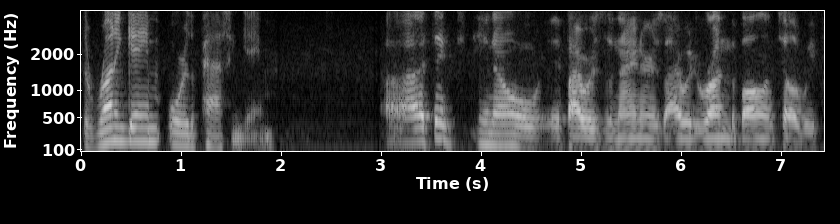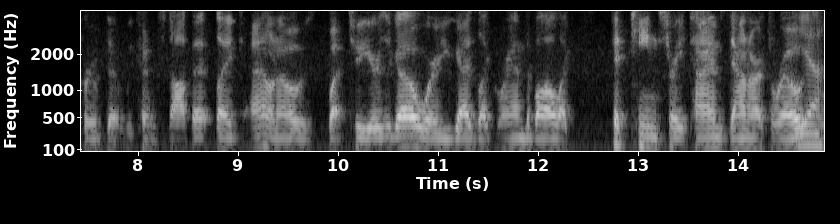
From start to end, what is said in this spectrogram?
the running game or the passing game? Uh, I think, you know, if I was the Niners, I would run the ball until we proved that we couldn't stop it. Like, I don't know, what, two years ago where you guys like ran the ball like 15 straight times down our throat. Yeah.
